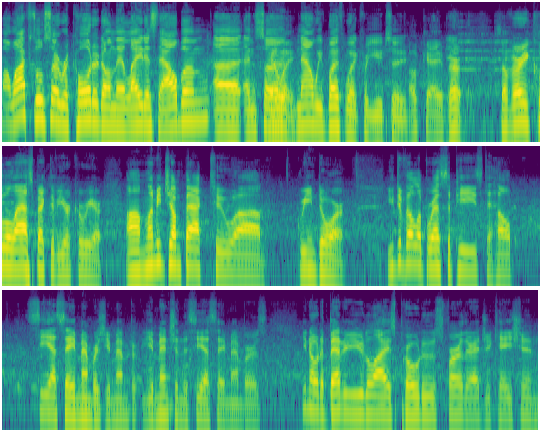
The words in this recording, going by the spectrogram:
my wife's also recorded on their latest album, uh, and so Really? now we've both worked for U2. Okay, very, so very cool aspect of your career. Um, let me jump back to uh, Green Door. You develop recipes to help CSA members. You, mem- you mentioned the CSA members. You know, to better utilize produce, further education,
